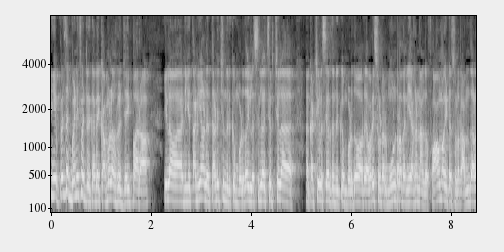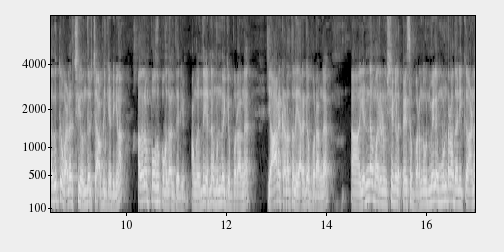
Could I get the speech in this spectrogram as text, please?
நீங்கள் பெருசாக பெனிஃபிட் இருக்காது. கமல் அவர்கள் ஜெயிப்பாரா? இல்ல நீங்க தனியா தனிச்சு நிற்கும் பொழுதோ இல்ல சில சிறு சில கட்சிகளை சேர்த்து நிற்கும் பொழுதோ அவர் அவரே சொல்றாரு மூன்றாவது அணியாக நாங்க ஃபார்ம் ஆகிட்ட சொல்றாரு. அந்த அளவுக்கு வளர்ச்சி வந்துருச்சா அப்படின்னு கேட்டீங்கன்னா அதெல்லாம் போக போக தான் தெரியும். அவங்க வந்து என்ன முன்வைக்க போறாங்க யாரை களத்துல இறக்க போறாங்க என்ன மாதிரியான விஷயங்களை பேச போறாங்க. உண்மையிலே மூன்றாவது அணிக்கான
